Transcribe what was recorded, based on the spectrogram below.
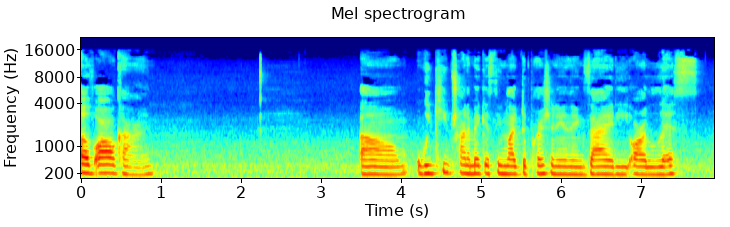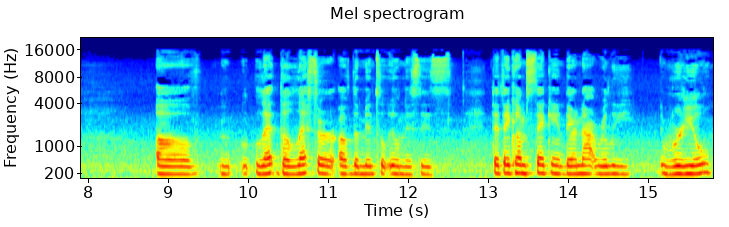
of all kind. Um, we keep trying to make it seem like depression and anxiety are less of let the lesser of the mental illnesses. That they come second they're not really real.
